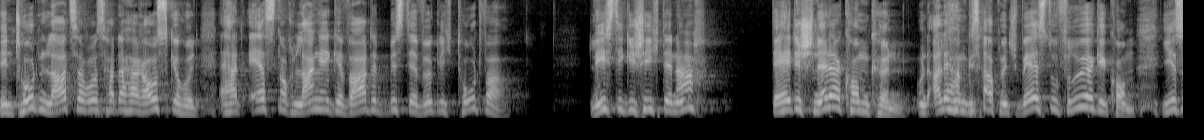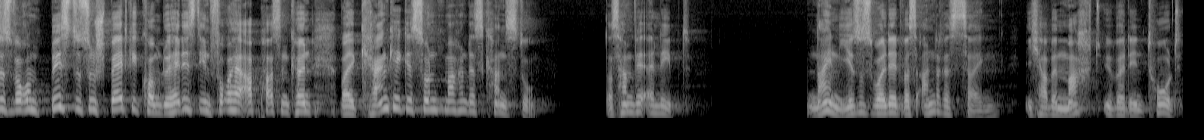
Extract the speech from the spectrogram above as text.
Den toten Lazarus hat er herausgeholt. Er hat erst noch lange gewartet, bis der wirklich tot war. Lest die Geschichte nach. Der hätte schneller kommen können. Und alle haben gesagt, Mensch, wärst du früher gekommen? Jesus, warum bist du so spät gekommen? Du hättest ihn vorher abpassen können, weil Kranke gesund machen, das kannst du. Das haben wir erlebt. Nein, Jesus wollte etwas anderes zeigen. Ich habe Macht über den Tod.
